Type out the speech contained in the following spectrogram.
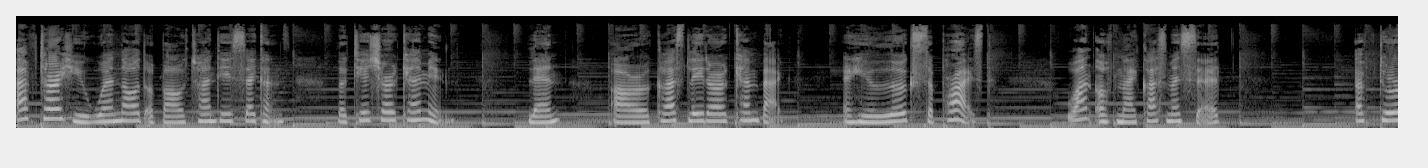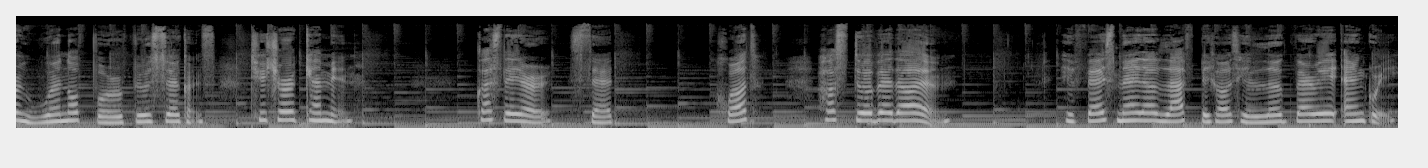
After he went out about 20 seconds, the teacher came in. Then, our class leader came back and he looked surprised. One of my classmates said, After he went off for a few seconds, teacher came in. Class leader said, What? How stupid I am. His face made us laugh because he looked very angry.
